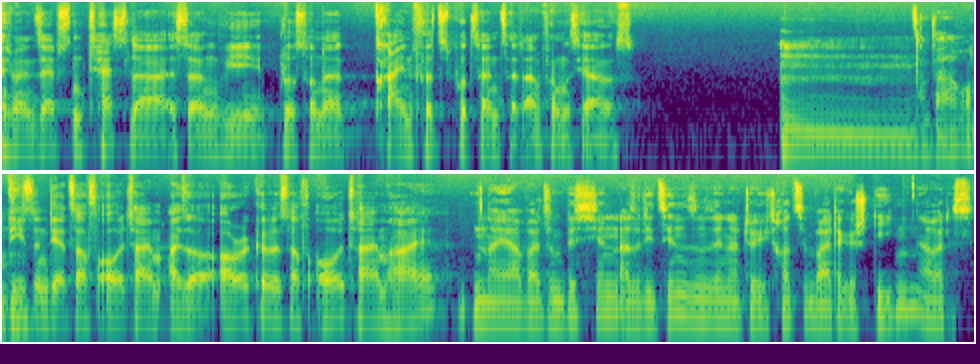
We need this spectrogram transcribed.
Ich meine, selbst ein Tesla ist irgendwie plus 143 Prozent seit Anfang des Jahres. Mm, warum? Die sind jetzt auf All-Time, also Oracle ist auf All-Time High. Naja, weil so ein bisschen, also die Zinsen sind natürlich trotzdem weiter gestiegen, aber das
